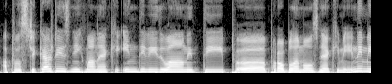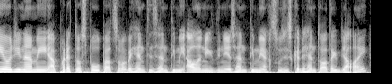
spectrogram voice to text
a proste každý z nich mal nejaký individuálny typ uh, problémov s nejakými inými rodinami a preto spolupracovali henty s hentými, ale nikdy nie s hentými a chcú získať hento a tak ďalej.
